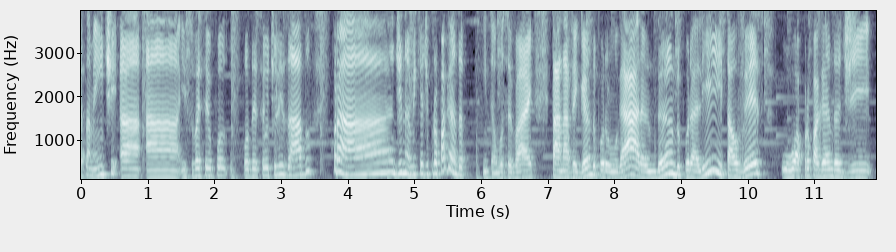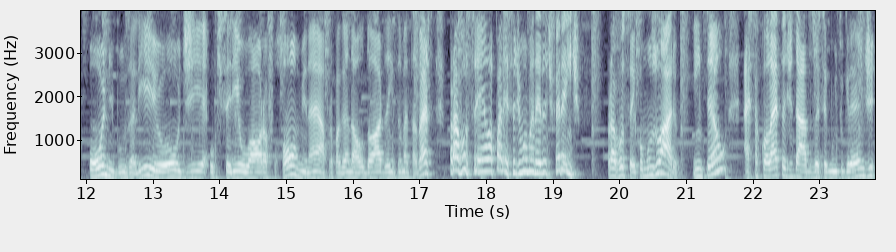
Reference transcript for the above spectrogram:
certamente a, a, isso vai ser, poder ser utilizado para dinâmica de propaganda. Então você vai estar tá navegando por um lugar, andando por ali, e talvez o, a propaganda de ônibus ali, ou de o que seria o out of home, né? A propaganda outdoor dentro do metaverso, para você ela apareça de uma maneira diferente para você como usuário. Então, essa coleta de dados vai ser muito grande,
